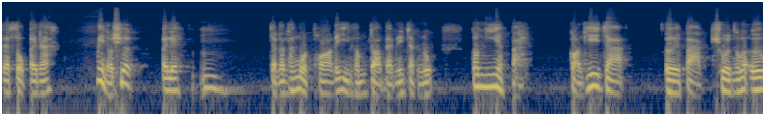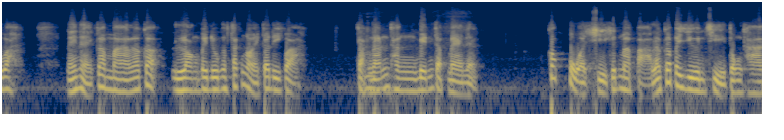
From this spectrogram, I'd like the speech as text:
แต่ศพไปนะ ไม่เห็นเอาเชือกไปเลย อืม จากนั้นทั้งหมดพอได้ยินคำตอบแบบนี้จากนุกก็เงียบไป ก่อนที่จะเอ่ยปากชวนกันว่าเออวะไหนๆก็มาแล้วก็ลองไปดูกันสักหน่อยก็ดีกว่า จากนั้นทางเบนซ์กับแมนเนี่ย ก็ปวดฉี่ขึ้นมาป่า แล้วก็ไปยืนฉี่ตรงทาง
